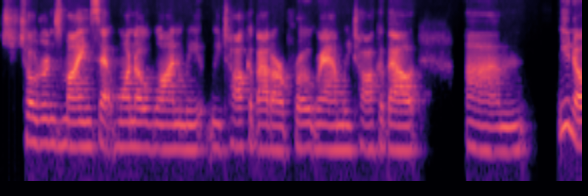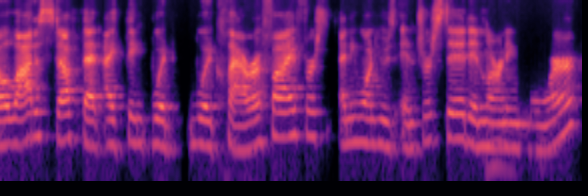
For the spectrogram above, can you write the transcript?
children's mindset 101 we we talk about our program. We talk about um, you know a lot of stuff that i think would would clarify for anyone who's interested in mm-hmm. learning more.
